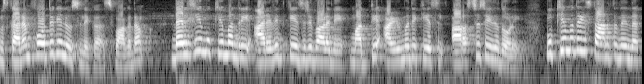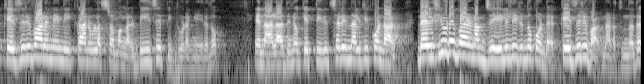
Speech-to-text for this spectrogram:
നമസ്കാരം. ഫോർട്ടുഗ ന്യൂസിലേക്ക് സ്വാഗതം. ഡൽഹി മുഖ്യമന്ത്രി അരവിന്ദ് കെജ്രിവാളിനെ മദ്യ അഴിമതി കേസിൽ അറസ്റ്റ് ചെയ്തതോടെ മുഖ്യമന്ത്രി സ്ഥാനത്ത് നിന്ന് കെജ്രിവാളിനെ നീക്കാനുള്ള ശ്രമങ്ങൾ ബി ജെ പി തുടങ്ങിയിരുന്നു. എന്നാൽ അതിനൊക്കെ തിരിച്ചടി നൽകിക്കൊണ്ടാണ് ഡൽഹിയുടെ ഭരണം ജയിലിലിരുന്നു കൊണ്ട് കെജ്രിവാൾ നടത്തുന്നത്.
